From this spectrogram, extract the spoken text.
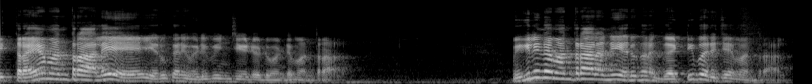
ఈ త్రయ మంత్రాలే ఎరుకని విడిపించేటటువంటి మంత్రాలు. మిగిలిన మంత్రాలన్నీ ఎరుకను గట్టిపరిచే మంత్రాలు.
